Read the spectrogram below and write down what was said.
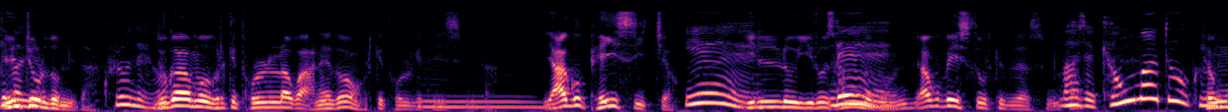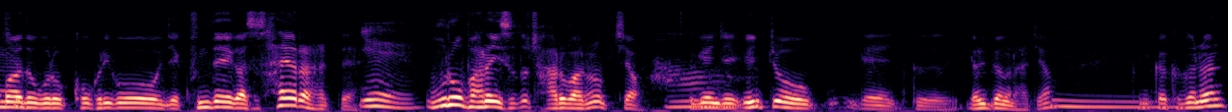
왼쪽으로 돕니다. 그러네요. 누가 뭐 그렇게 돌라고 안 해도 그렇게 돌게 돼 있습니다. 음... 야구 베이스 있죠. 예. 1루, 2루, 3루 네. 도는 야구 베이스도 그렇게 되지 않습니까? 맞아요. 경마도 그렇죠. 경마도 그렇고 그리고 이제 군대에 가서 사열을 할때 예. 우로 반은 있어도 좌로 반은 없죠. 아. 그게 이제 왼쪽에 그 열병을 하죠. 음... 그러니까 그거는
